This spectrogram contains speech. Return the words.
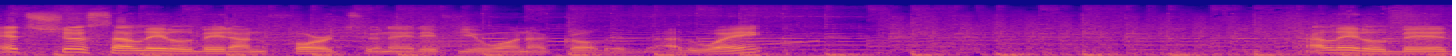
It's just a little bit unfortunate if you wanna call it that way. A little bit.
